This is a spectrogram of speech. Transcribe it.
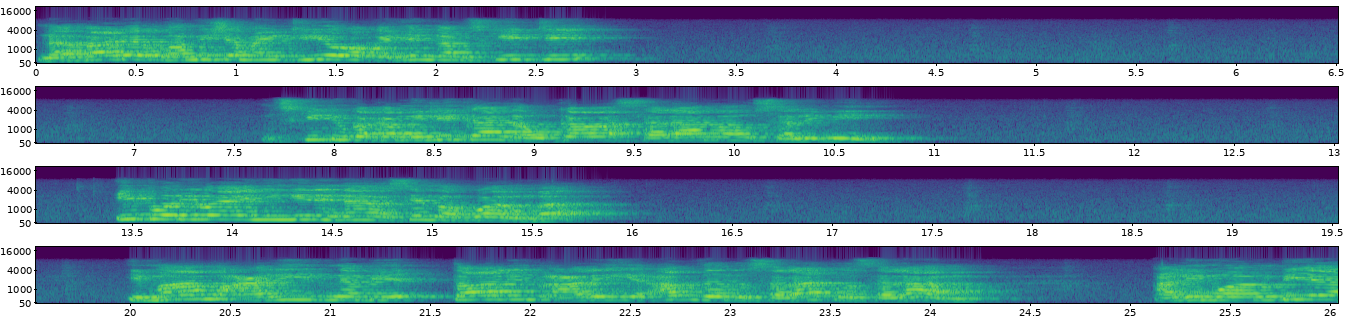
Na baada ya kuhamisha maiti hiyo wakajenga msikiti. Msikiti ukakamilika na ukawa salama usalimini. Ipo riwaya nyingine inayosema kwamba Imam Ali ibn Abi Talib alayhi afdalu salatu wassalam alimwambia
